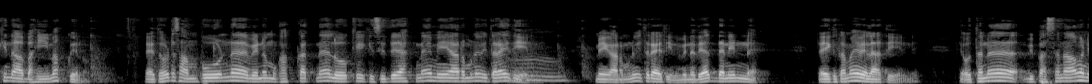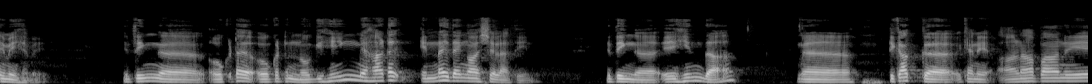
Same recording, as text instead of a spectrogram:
කිඳා බහීමක් වෙනවා. එතකොට සම්පූර්ණ වෙන මොකක්වත් නැහැ ලෝකේ කිසි දෙයක් නැහැ මේ අරමුණ විතරයි තියෙන්නේ. මේ අරමුණ විතරයි තියෙන්නේ. වෙන දෙයක් දැනෙන්නේ නැහැ. ඒක තමයි වෙලා තියෙන්නේ. ඔතන විපස්සනාව නෙමෙයි හැබැයි. ඉතින් ඕකට ඕකට නොගිහින් මෙහාට එන්නයි දැන් අවශ්‍ය වෙලා තියෙන්නේ. ඉතින් ඒ හින්දා ටිකක් කියන්නේ ආනාපානයේ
